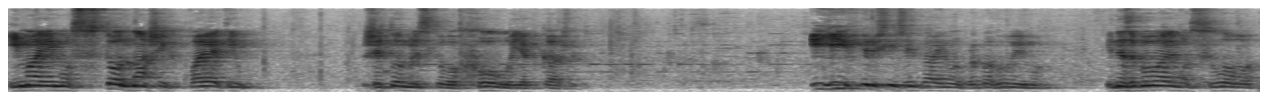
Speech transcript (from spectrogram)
І маємо 100 наших поетів Житомирського хову, як кажуть. І їх вірші читаємо, пропагуємо. І не забуваємо слово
